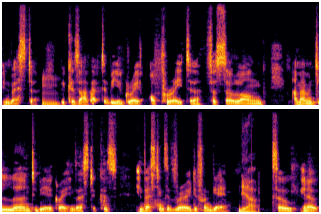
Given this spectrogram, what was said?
investor mm. because I've had to be a great operator for so long. I'm having to learn to be a great investor because investing is a very different game. Yeah. So, you know,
